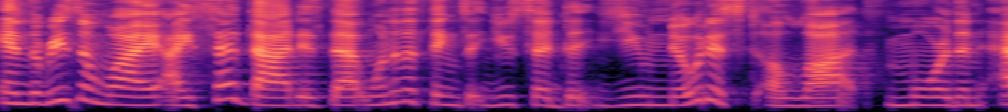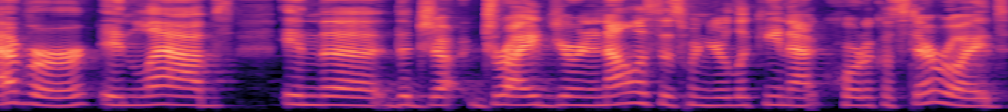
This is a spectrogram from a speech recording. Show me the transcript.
and the reason why I said that is that one of the things that you said that you noticed a lot more than ever in labs in the the dried urine analysis when you're looking at corticosteroids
